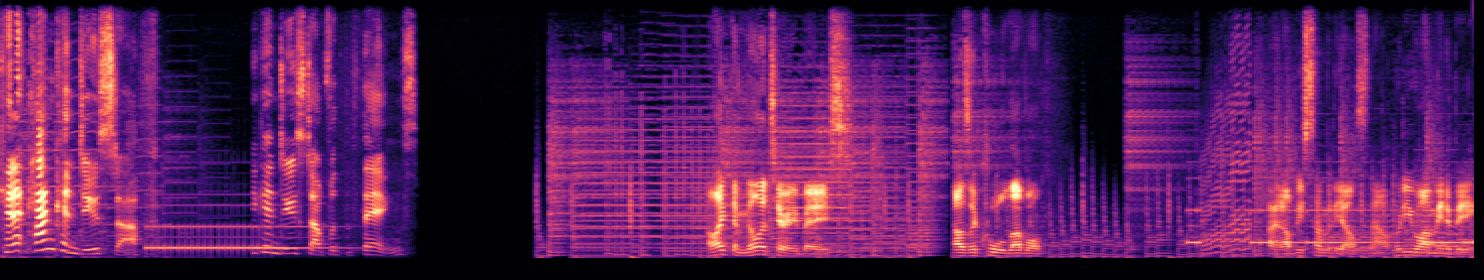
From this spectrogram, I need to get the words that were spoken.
Ken, Ken can do stuff. He can do stuff with the things. I like the military base. That was a cool level. Alright, I'll be somebody else now. Who do you want me to be?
